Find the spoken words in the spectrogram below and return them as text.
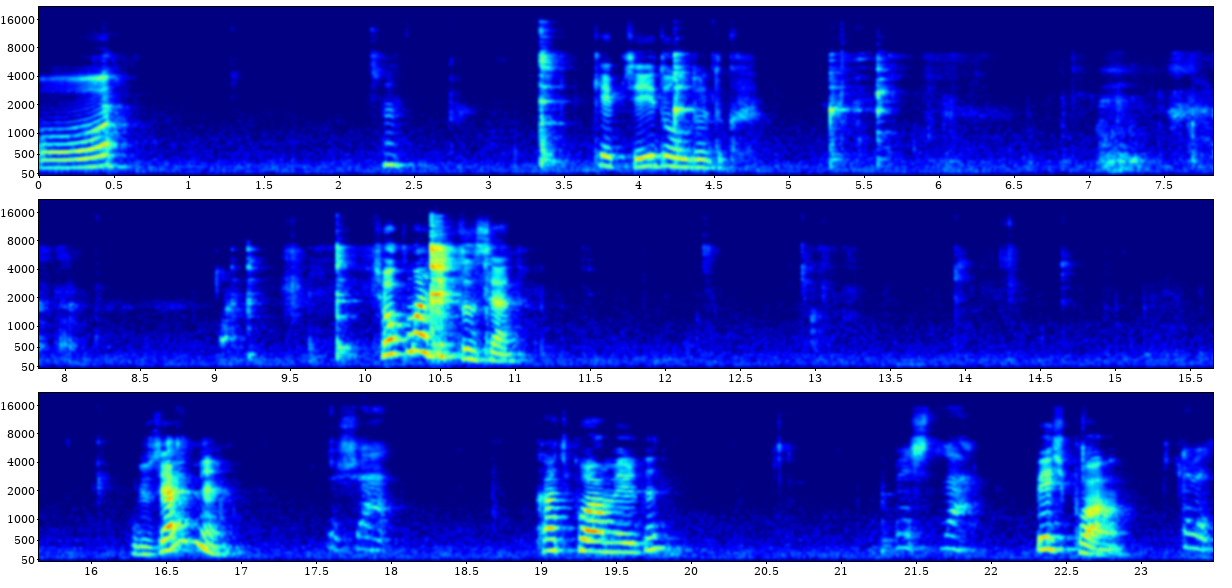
Oh. Hı. Kepçeyi doldurduk. Çok mu acıktın sen? Güzel mi? Güzel. Kaç puan verdin? Beşler. 5 puan. Evet.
